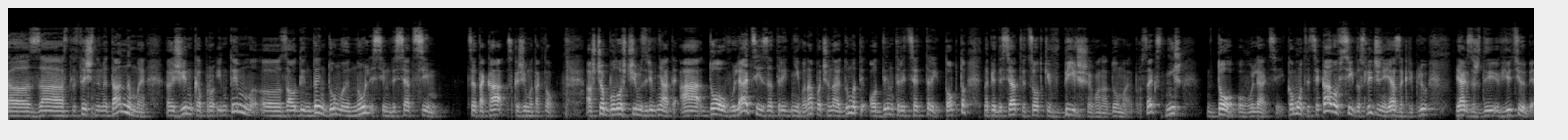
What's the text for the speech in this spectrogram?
Е, За статистичними даними, е, жінка про інтим е, за один день думає 0,77. Це така, скажімо так, ну. А щоб було з чим зрівняти. А до овуляції за три дні вона починає думати 1,33. Тобто на 50% більше вона думає про секс, ніж до овуляції. Кому це цікаво, всі дослідження я закріплю, як завжди, в Ютубі.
